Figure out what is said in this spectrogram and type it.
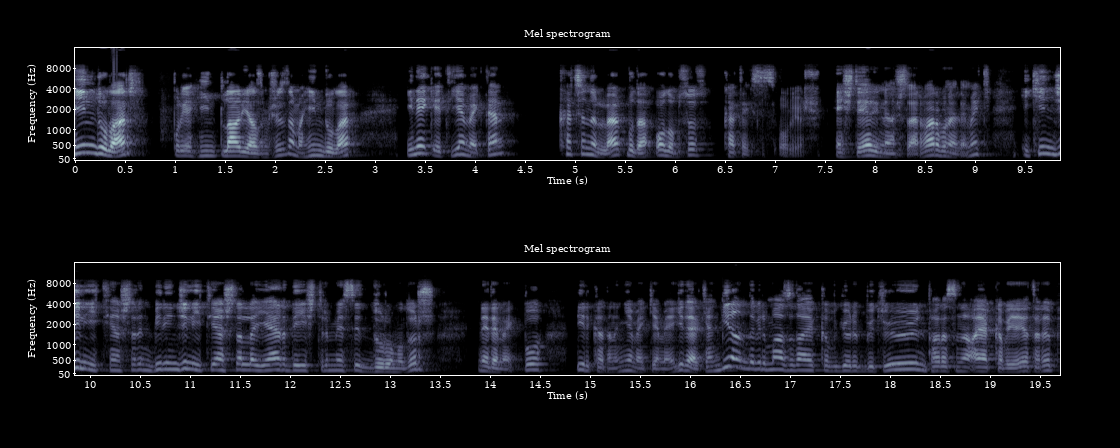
Hindular, buraya Hintlar yazmışız ama Hindular inek eti yemekten kaçınırlar. Bu da olumsuz kateksiz oluyor. Eşdeğer inançlar var. Bu ne demek? İkincil ihtiyaçların birincil ihtiyaçlarla yer değiştirmesi durumudur. Ne demek bu? Bir kadının yemek yemeye giderken bir anda bir mağazada ayakkabı görüp bütün parasını ayakkabıya yatırıp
